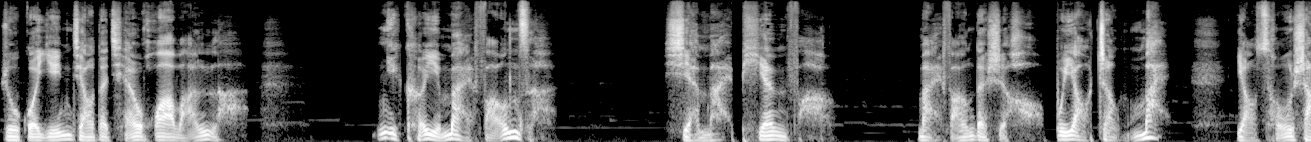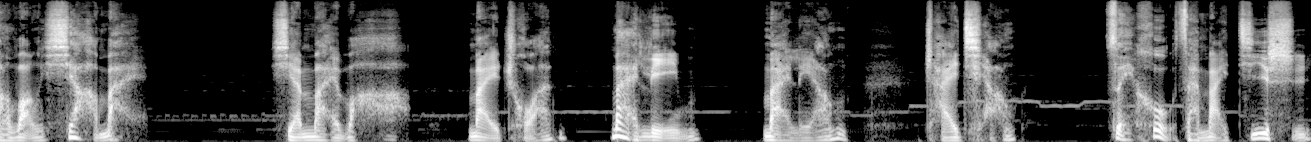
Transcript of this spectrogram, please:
如果银角的钱花完了，你可以卖房子，先卖偏房。买房的时候不要整卖，要从上往下卖。先卖瓦，卖船，卖岭，卖粮，拆墙，最后再卖基石。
